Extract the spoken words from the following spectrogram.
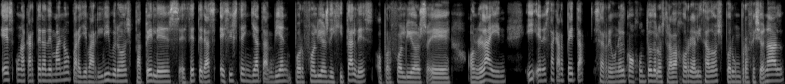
es una cartera de mano para llevar libros, papeles, etcétera. Existen ya también portfolios digitales o portfolios eh, online y en esta carpeta se reúne el conjunto de los trabajos realizados por un profesional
